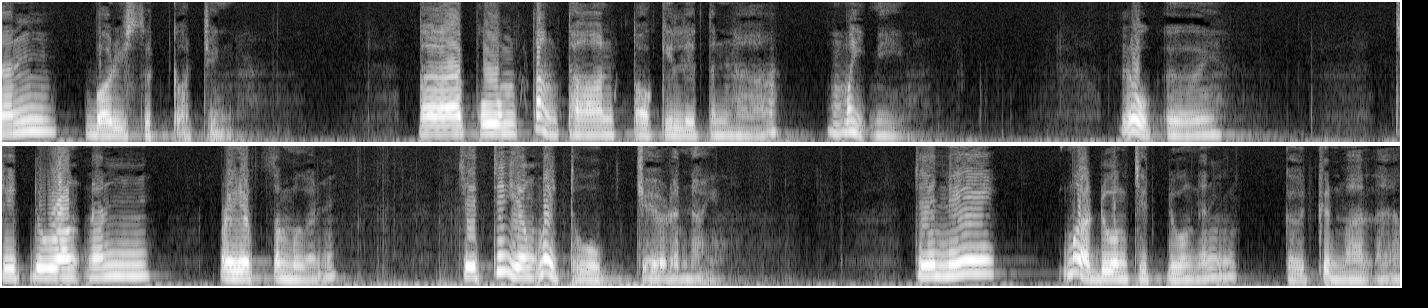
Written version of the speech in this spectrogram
นั้นบริสุทธิ์ก็จริง แต่ภูมิตั้งทานต่อกิเลสตัณหาไม่มี ลูกเอ๋ย จิตดวงนั้นเปรียบเสมือน จิตที่ยังไม่ถูกเจรไนทีนี้เมื่อดวงจิตดวงนั้นเกิดขึ้นมาแล้ว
